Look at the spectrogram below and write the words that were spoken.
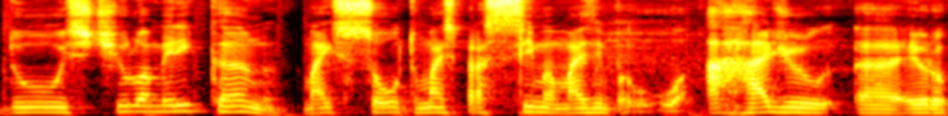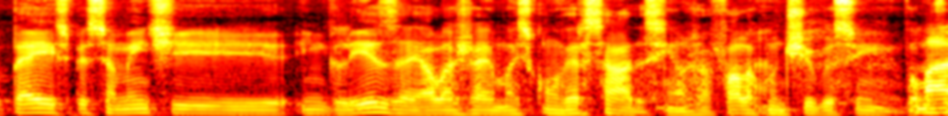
do estilo americano, mais solto, mais pra cima, mais a rádio ah, europeia, especialmente inglesa, ela já é mais conversada, assim, ela já fala contigo assim, vamos Mas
